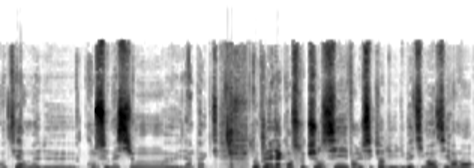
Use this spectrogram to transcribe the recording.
en termes de consommation euh, et d'impact. Donc la, construction, c'est, enfin le secteur du, bâtiment, c'est vraiment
